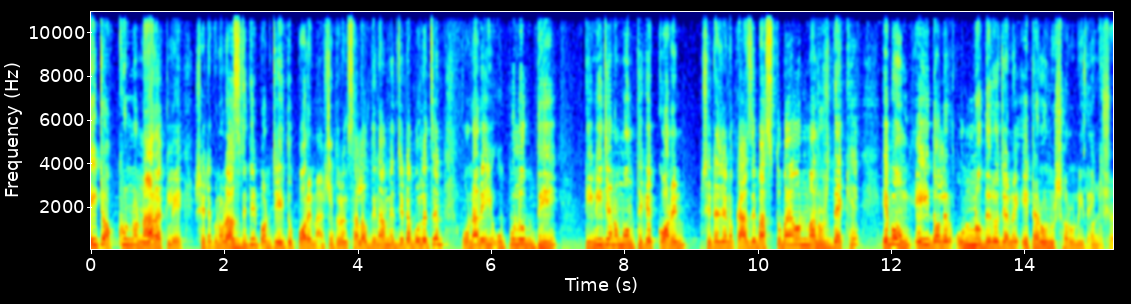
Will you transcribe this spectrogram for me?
এইটা অক্ষুণ্ণ না রাখলে সেটা কোনো রাজনীতির পর্যায়ে তো পড়ে না। সুতরাং সালাউদ্দিন আহমেদ যেটা বলেছেন ওনার এই উপলব্ধি তিনি যেন মন থেকে করেন সেটা যেন কাজে বাস্তবায়ন মানুষ দেখে এবং এই দলের অন্যদেরও যেন এটার অনুসরণই দেখে।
